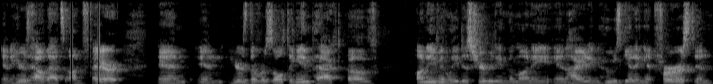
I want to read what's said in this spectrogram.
and here's how that's unfair, and and here's the resulting impact of unevenly distributing the money and hiding who's getting it first, and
